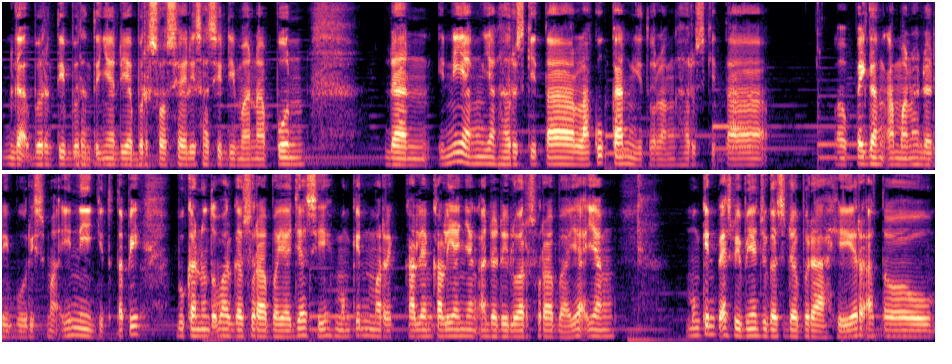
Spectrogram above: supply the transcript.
nggak berhenti berhentinya dia bersosialisasi di mana pun. Dan ini yang yang harus kita lakukan gitu yang harus kita pegang amanah dari Bu Risma ini gitu. Tapi bukan untuk warga Surabaya aja sih, mungkin mereka kalian-kalian yang ada di luar Surabaya yang mungkin PSBB-nya juga sudah berakhir atau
